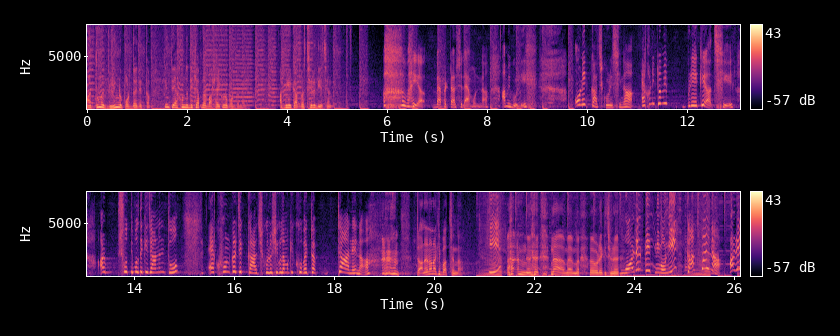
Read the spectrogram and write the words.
মাধ্যমে বিভিন্ন পর্দায় দেখতাম। কিন্তু এখন তো দেখি আপনার বাসায় কোনো পর্দা নাই। আপনি কি কাজ বাজ ছেড়ে দিয়েছেন? ভাইয়া ব্যাপারটা আসলে এমন না। আমি বলি অনেক কাজ করেছি না এখন একটু আমি ব্রেকে আছি। আর সত্যি বলতে কি জানেন তো এখনকার যে কাজগুলো সেগুলো আমাকে খুব একটা টানে না। টানে না নাকি পাচ্ছেন না? কি? না ম্যাম ওটা কিছু না। মডেল পেতনিমণি কাজ পায় না। আরে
